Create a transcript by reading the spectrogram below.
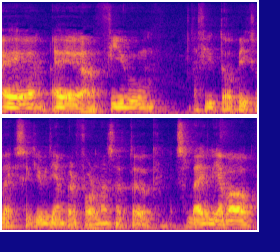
uh, a few a few topics like security and performance. I talk slightly about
